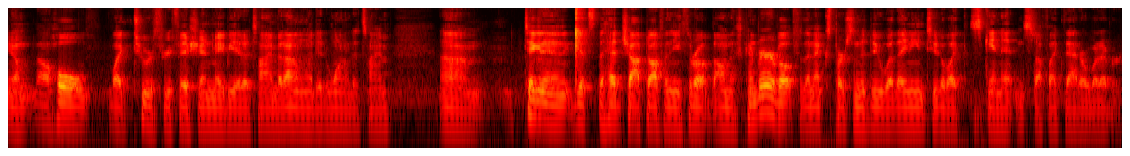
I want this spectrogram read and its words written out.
you know, a whole like two or three fish in maybe at a time. But I only did one at a time. Um, take it in, it gets the head chopped off, and you throw it on this conveyor belt for the next person to do what they need to to like skin it and stuff like that or whatever.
